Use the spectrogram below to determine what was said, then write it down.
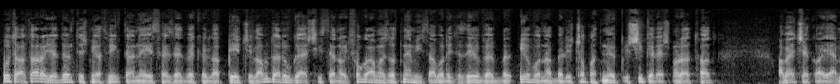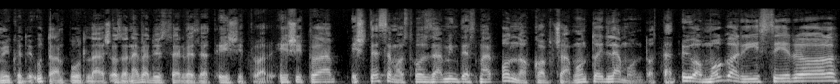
Utalt arra, hogy a döntés miatt végtelen nehéz helyzetbe kerül a pécsi labdarúgás, hiszen, ahogy fogalmazott, nem hisz abban, hogy az élvonalbeli csapat nélkül sikeres maradhat a mecsek alján működő utánpótlás, az a nevelőszervezet, és itt tovább, és itt tovább. És teszem azt hozzá, mindezt már annak kapcsán mondta, hogy lemondott. Tehát ő a maga részéről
